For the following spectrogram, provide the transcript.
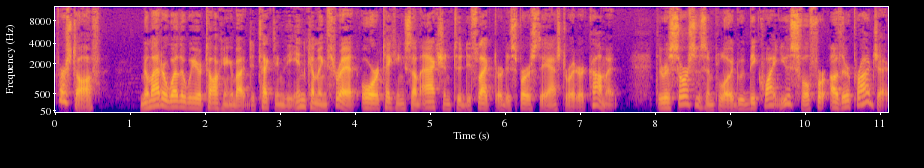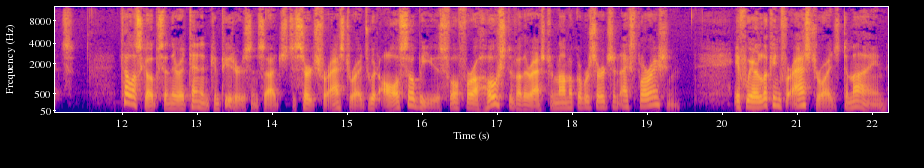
First off, no matter whether we are talking about detecting the incoming threat or taking some action to deflect or disperse the asteroid or comet, the resources employed would be quite useful for other projects. Telescopes and their attendant computers and such to search for asteroids would also be useful for a host of other astronomical research and exploration. If we are looking for asteroids to mine,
